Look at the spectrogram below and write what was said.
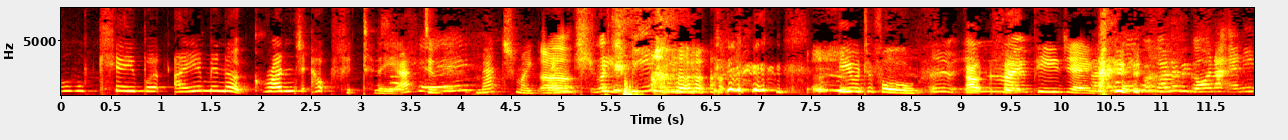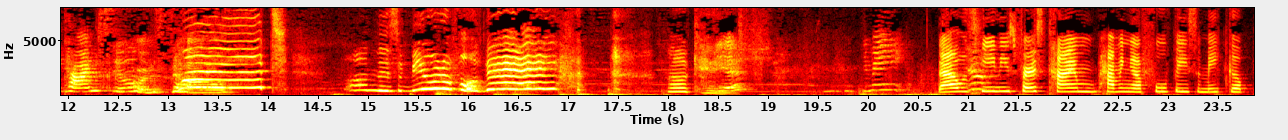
Okay, but I am in a grunge outfit today. I have to match my Uh, grunge Look at me. Beautiful In outfit. my PJs. I think we're gonna be going out anytime soon. So. What? On this beautiful day. Okay. Yes. That was Feeney's first time having a full face of makeup.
